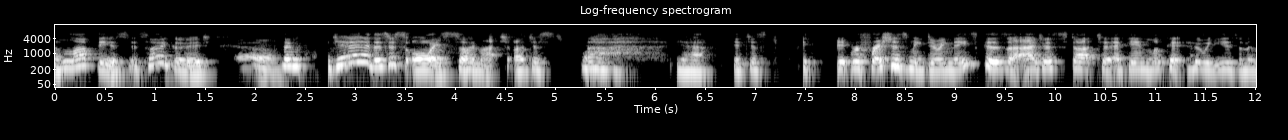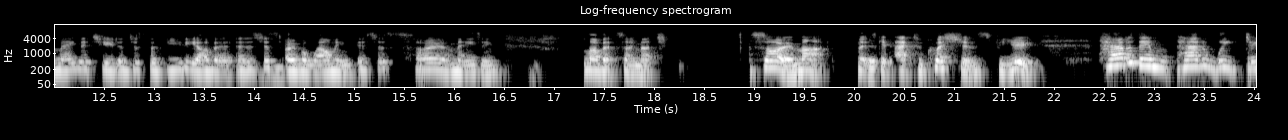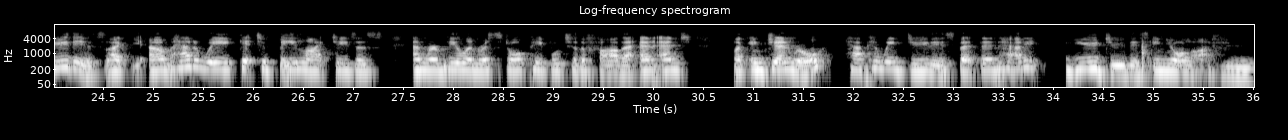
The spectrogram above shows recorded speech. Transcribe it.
I love this. It's so good. Yeah. um, yeah there's just always so much. I just ah, yeah it just it, refreshes me doing these because i just start to again look at who he is and the magnitude and just the beauty of it and it's just overwhelming. It's just so amazing. Love it so much. So mark let's get back to questions for you. How do them how do we do this? Like um, how do we get to be like jesus and reveal and restore people to the father? And and like in general how can we do this? But then how do you do this in your life? Hmm.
